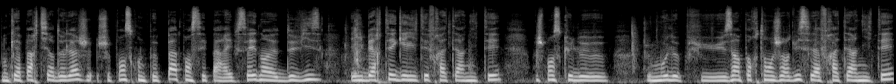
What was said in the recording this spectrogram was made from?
Donc à partir de là, je, je pense qu'on ne peut pas penser pareil. Vous savez, dans notre devise, liberté, égalité, fraternité, moi, je pense que le, le mot le plus important aujourd'hui, c'est la fraternité.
